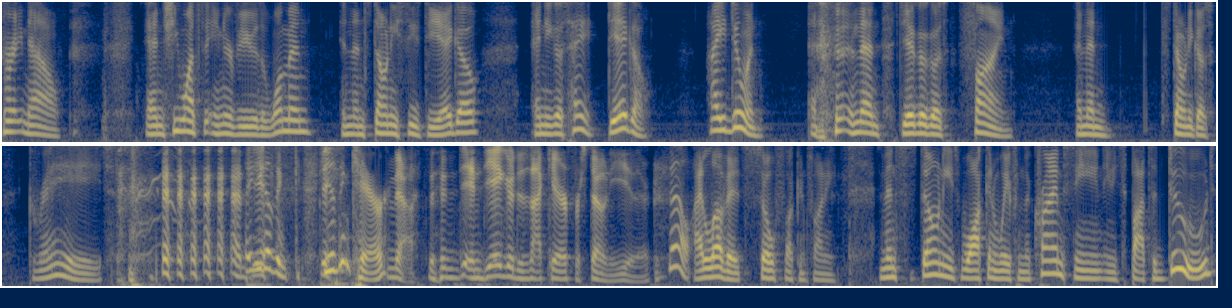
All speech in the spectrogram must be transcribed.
right now," and she wants to interview the woman. And then Stony sees Diego, and he goes, "Hey, Diego, how you doing?" And, then Diego goes, "Fine," and then Stony goes, "Great." he doesn't. He doesn't care. No, and Diego does not care for Stony either. No, I love it. It's so fucking funny. And then Stoney's walking away from the crime scene, and he spots a dude,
